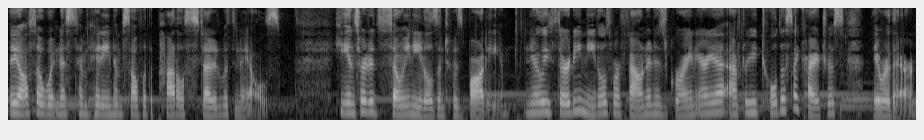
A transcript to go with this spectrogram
They also witnessed him hitting himself with a paddle studded with nails. He inserted sewing needles into his body. Nearly 30 needles were found in his groin area after he told a psychiatrist they were there.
